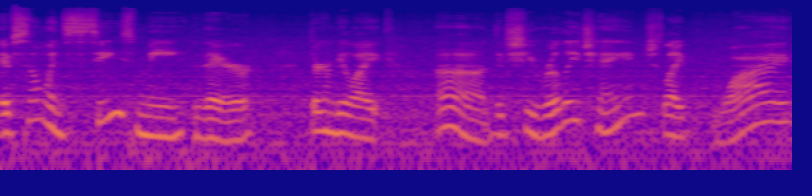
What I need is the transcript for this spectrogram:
if someone sees me there, they're going to be like, uh, did she really change? Like, why?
